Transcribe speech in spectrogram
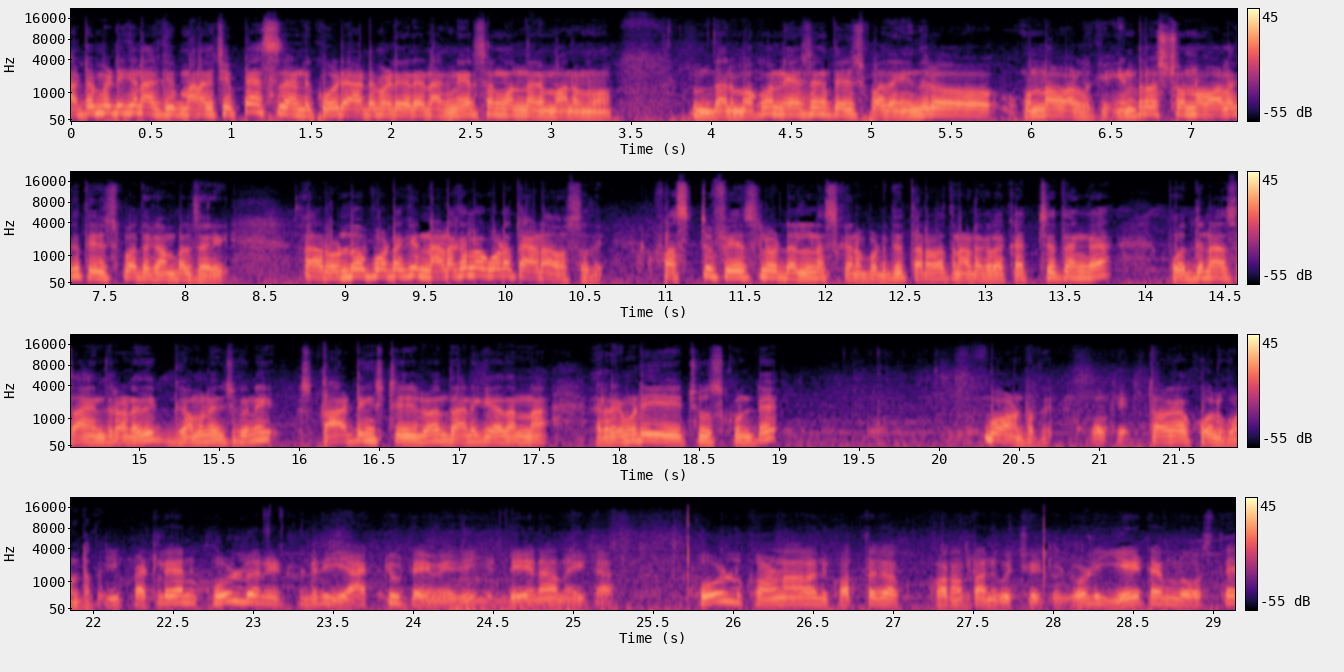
ఆటోమేటిక్గా నాకు మనకు చెప్పేస్తుందండి కోడి ఆటోమేటిక్గా నాకు నీరసంగా ఉందని మనము దాని ముఖం నీరసంగా తెలిసిపోతుంది ఇందులో ఉన్న వాళ్ళకి ఇంట్రెస్ట్ ఉన్న వాళ్ళకి తెలిసిపోతుంది కంపల్సరీ. రెండో పూటకి నడకలో కూడా తేడా వస్తుంది. ఫస్ట్ ఫేస్లో డల్నెస్ కనపడుతుంది తర్వాత నడకలో. ఖచ్చితంగా పొద్దున సాయంత్రం అనేది గమనించుకుని స్టార్టింగ్ స్టేజ్లో దానికి ఏదన్నా రెమెడీ చూసుకుంటే బాగుంటుంది. ఓకే త్వరగా కోలుకుంటుంది. ఈ పెట్టలు కానీ కోల్డ్ అనేటువంటిది యాక్టివ్ టైం ఏది? డేనా నైటా? కోల్డ్ కొనాలని కొత్తగా కొనడానికి వచ్చేటువంటి వాళ్ళు ఏ టైంలో వస్తే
